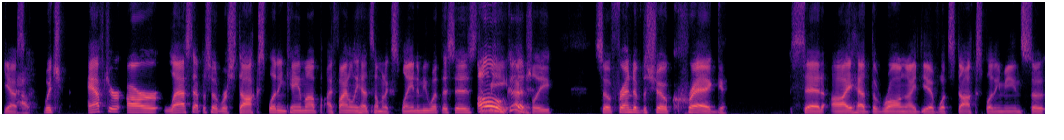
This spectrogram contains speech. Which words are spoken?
Yes. Out. Which after our last episode where stock splitting came up, I finally had someone explain to me what this is. Oh, good. Actually, so friend of the show, Craig, said I had the wrong idea of what stock splitting means. So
